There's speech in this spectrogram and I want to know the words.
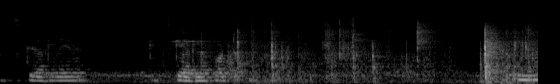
kids Kerala kids Kerala photo പിന്നെ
